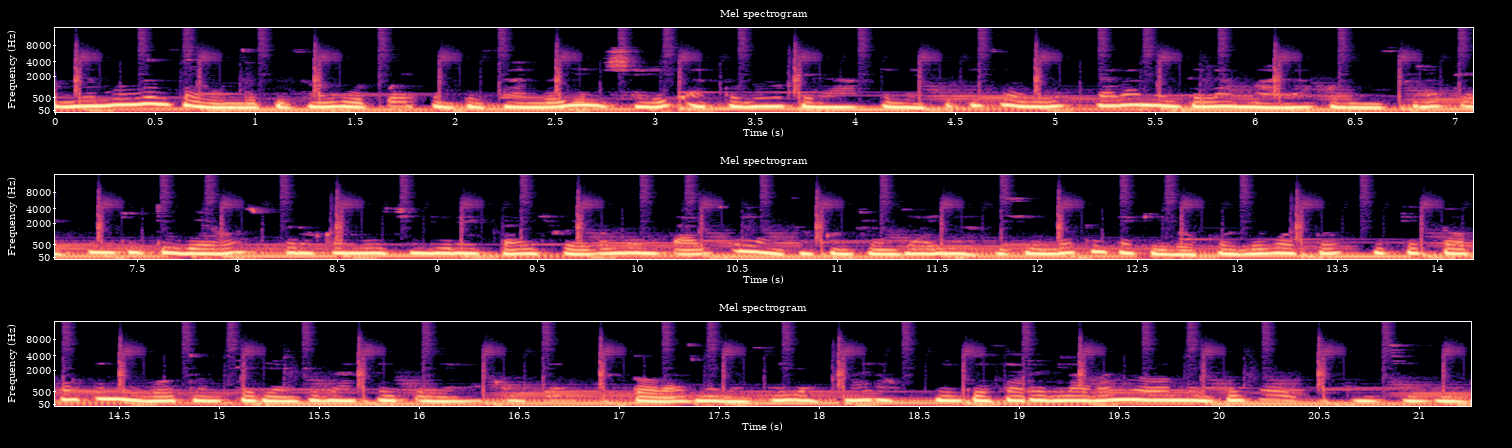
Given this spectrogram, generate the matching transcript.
Hablemos del segundo episodio, pues, empezando y el shade a todo lo que da en este episodio, claramente la mala fue Miss Tracker, sin titubeos, pero con mucha indirecta y juego mental se lanzó contra Jaina, diciendo que se equivocó de voto y que todos en el voto querían quedarse y tenían confianza. Todas menos ella, claro. Mientras arreglaban nuevamente se un chisme.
